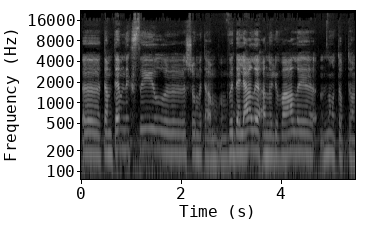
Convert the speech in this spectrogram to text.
е, там темних сил, е, що ми там видаляли, анулювали. Ну, тобто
